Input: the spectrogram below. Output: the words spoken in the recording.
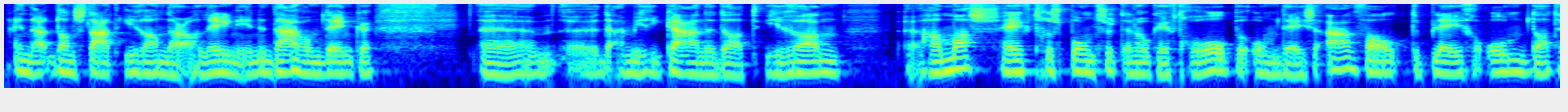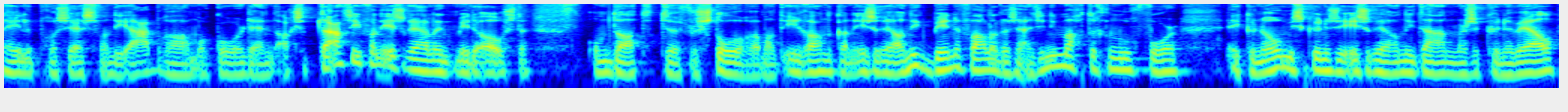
En dan staat Iran daar alleen in. En daarom denken ehm, de Amerikanen dat Iran eh, Hamas heeft gesponsord en ook heeft geholpen om deze aanval te plegen, om dat hele proces van die Abraham-akkoorden en de acceptatie van Israël in het Midden-Oosten, om dat te verstoren. Want Iran kan Israël niet binnenvallen, daar zijn ze niet machtig genoeg voor. Economisch kunnen ze Israël niet aan, maar ze kunnen wel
